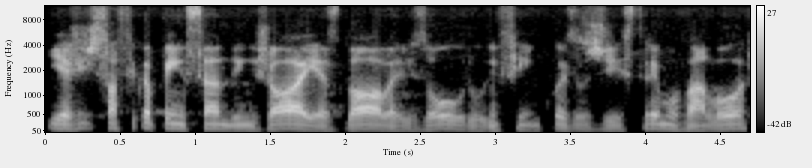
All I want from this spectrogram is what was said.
E a gente só fica pensando em joias, dólares, ouro, enfim, coisas de extremo valor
